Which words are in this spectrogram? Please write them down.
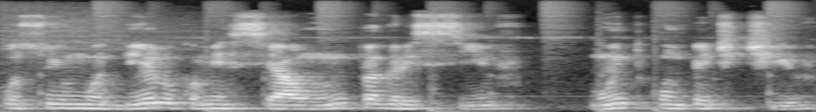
possui um modelo comercial muito agressivo, muito competitivo,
